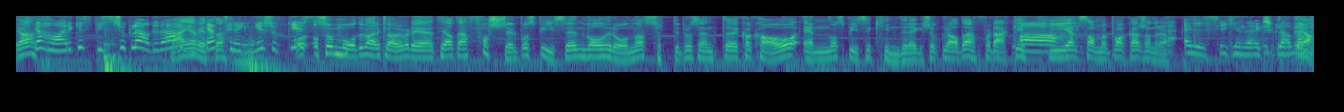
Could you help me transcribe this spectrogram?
Ja, ja. Jeg har ikke spist sjokolade i dag. Nei, jeg vet det. trenger sjokkis. Og, og så må du være klar over det, Thea, at det er forskjell på å spise en Valrona 70% kakao kakao enn å spise Kinderegg-sjokolade. For det er ikke Åh. helt samme pakka, skjønner du. Jeg elsker Kinderegg-sjokolade. Ja.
